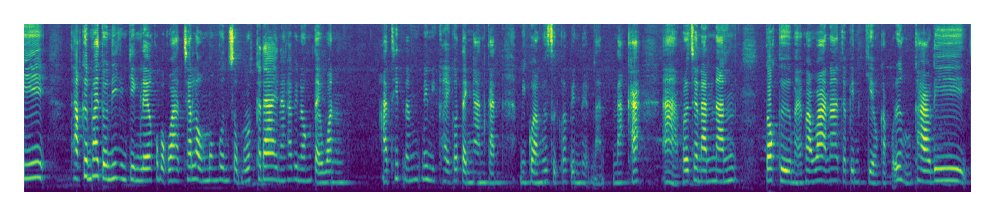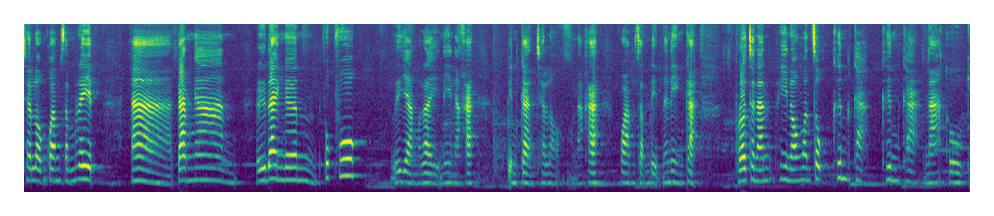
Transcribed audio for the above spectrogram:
นี้ถ้าขึ้นไพ่ตัวนี้จริง ๆ แล้วก็บอกว่าฉลองมงคลสมรสก็ได้นะคะพี่น้องแต่วันอาทิตย์นั้นไม่มีใครก็แต่งงานกัน มีความรู้สึกว่าเป็นแบบนั้นนะคะอ่าเพราะฉะนั้นนั้นก็คือหมายความว่าน่าจะเป็นเกี่ยวกับเรื่องของข่าวดี ฉลองความสำเร็จ อ่าการงานหรือได้เงินฟุกๆหรืออย่างไรนี่นะคะ เป็นการฉลองนะคะ ความสำเร็จนั่นเองค่ะ เพราะฉะนั้นพี่น้องวันศุกร์ขึ้นค่ะขึ้นค่ะนะโอเค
